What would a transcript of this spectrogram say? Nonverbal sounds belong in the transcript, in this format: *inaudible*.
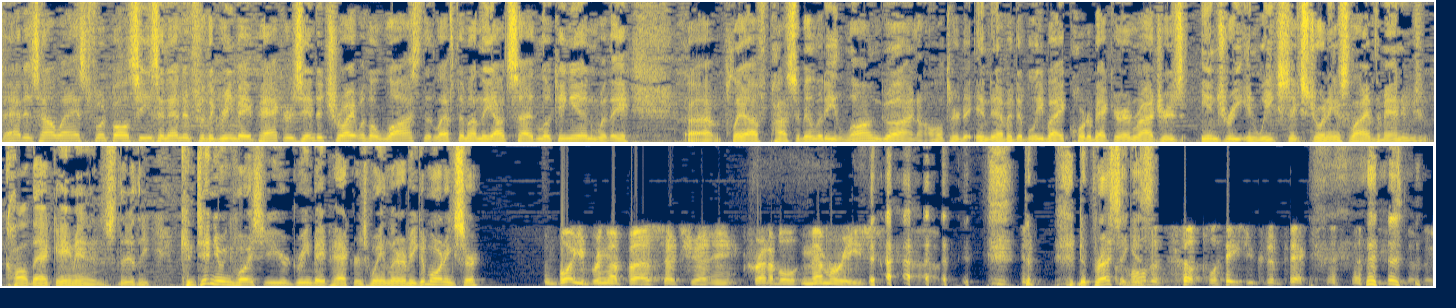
That is how last football season ended for the Green Bay Packers in Detroit with a loss that left them on the outside looking in with a uh, playoff possibility long gone, altered inevitably by quarterback Aaron Rodgers' injury in Week 6. Joining us live, the man who called that game and is the, the continuing voice of your Green Bay Packers, Wayne Larrivee. Good morning, sir. Boy, you bring up uh, such uh, incredible memories. Uh, *laughs* De- depressing all is the *laughs* plays you could have picked. *laughs*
